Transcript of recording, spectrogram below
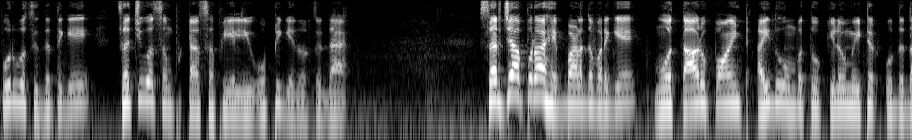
ಪೂರ್ವ ಸಿದ್ಧತೆಗೆ ಸಚಿವ ಸಂಪುಟ ಸಭೆಯಲ್ಲಿ ಒಪ್ಪಿಗೆ ದೊರೆತಿದೆ. ಸರ್ಜಾಪುರ ಹೆಬ್ಬಾಳದವರೆಗೆ ಮೂವತ್ತಾರು ಪಾಯಿಂಟ್ ಐದು ಒಂಬತ್ತು ಕಿಲೋಮೀಟರ್ ಉದ್ದದ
